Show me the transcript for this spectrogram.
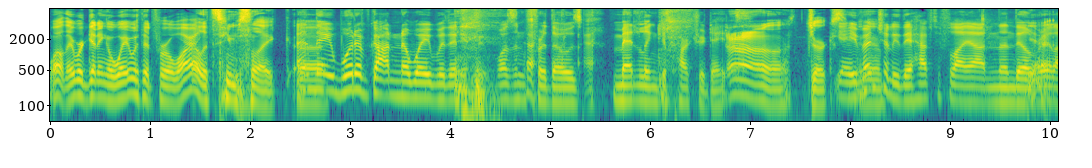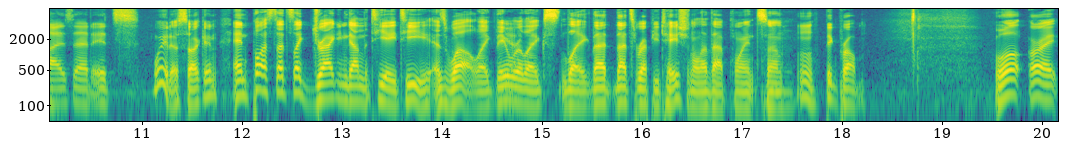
Well, they were getting away with it for a while, it seems like. And Uh, they would have gotten away with it if it wasn't for those meddling departure dates. ugh, jerks. Yeah, eventually they have to fly out, and then they'll Yeah. realize that it's Wait a second. And plus, that's like dragging down the TAT as well. Like they Yeah. were like like that. That's reputational at that point. So mm, big problem. Well, all right.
